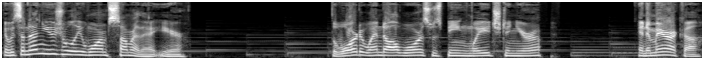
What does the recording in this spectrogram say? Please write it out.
It was an unusually warm summer that year. The war to end all wars was being waged in Europe. In America,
